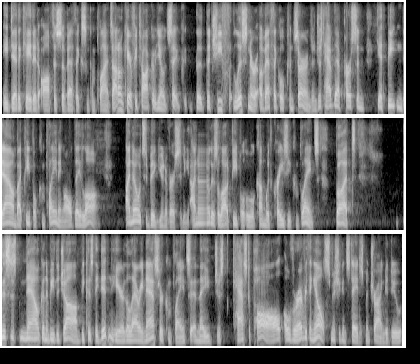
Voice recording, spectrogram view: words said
a dedicated office of ethics and compliance. I don't care if you talk, you know, say the, the chief listener of ethical concerns and just have that person get beaten down by people complaining all day long. I know it's a big university. I know there's a lot of people who will come with crazy complaints, but this is now going to be the job because they didn't hear the Larry Nassar complaints and they just cast a pall over everything else Michigan State has been trying to do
